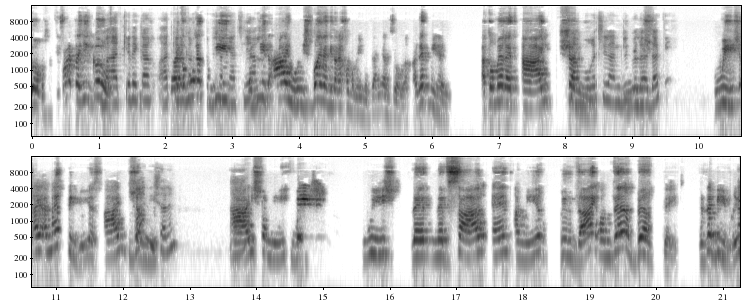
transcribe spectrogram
goes. את יכולה את ה-he goes. עד כדי כך, עד כדי כך שאני אצליח? תגיד, I בואי נגיד איך אומרים את זה, אני אעזור לך. let me help. את אומרת, I, מה, שני, המורה שלי לאנגלית ולא ידעתי? wish, I, I'm helping you, yes, I, אני שני, אשלם. אה? I, שני, wish, wish that נבסל and אמיר will die on their birth date. וזה בעברית,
